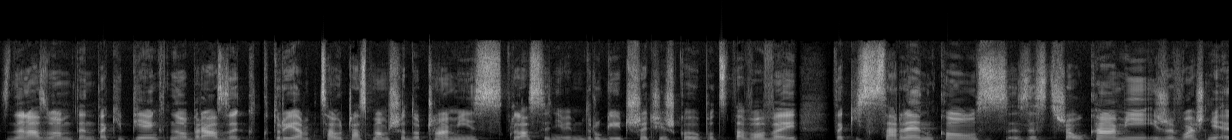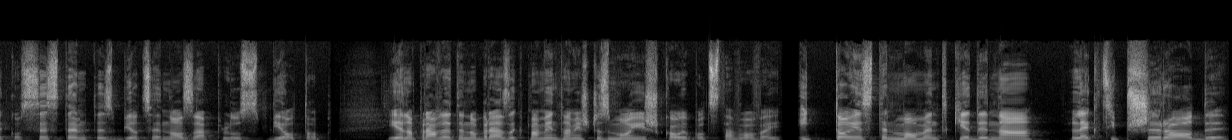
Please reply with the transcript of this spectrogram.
znalazłam ten taki piękny obrazek, który ja cały czas mam przed oczami z klasy, nie wiem, drugiej, trzeciej szkoły podstawowej, taki z sarenką, z, ze strzałkami i że właśnie ekosystem to jest biocenoza plus biotop. Ja naprawdę ten obrazek pamiętam jeszcze z mojej szkoły podstawowej. I to jest ten moment, kiedy na lekcji przyrody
